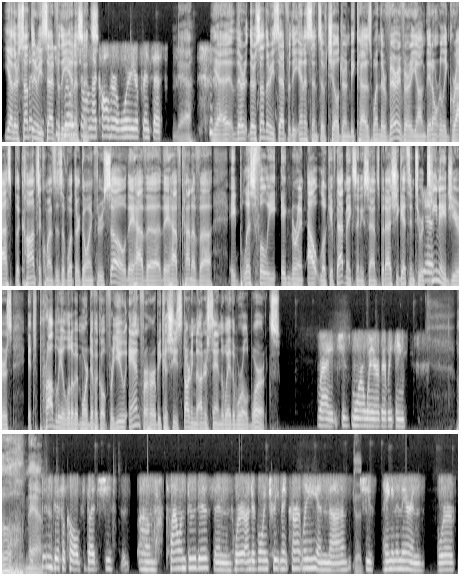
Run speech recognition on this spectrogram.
Yeah, there's something to be said for the really innocence. strong. i call her a warrior princess Yeah. Yeah, there there's something to be said for the innocence of children because when they're very very young, they don't really grasp the consequences of what they're going through. So, they have a they have kind of a, a blissfully ignorant outlook if that makes any sense. But as she gets into her Yes. teenage years, it's probably a little bit more difficult for you and for her because she's starting to understand the way the world works. right she's more aware of everything Oh, man, it's been difficult but she's um plowing through this and we're undergoing treatment currently and uh Good. she's hanging in there and we're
